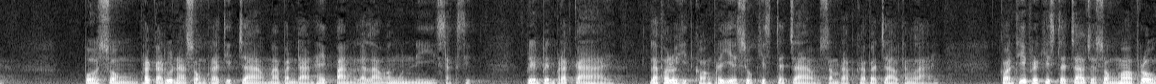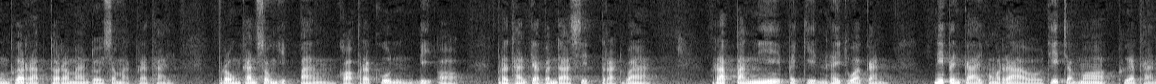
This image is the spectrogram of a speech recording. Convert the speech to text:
โปรดทรงพระกรุณาส่งพระจิตเจ้ามาบันดาลให้ปังและเล่าอางุ่นนี้ศักดิ์สิทธิ์ เปลี่ยนเป็นพระกาย และพระโลหิตของพระเยซูคริสต์เจ้าสำหรับข้าพเจ้าทั้งหลาย ก่อนที่พระคริสตเจ้าจะทรงมอบพระองค์เพื่อรับทรมานโดยสมัครพระทัยพระองค์ท่านทรงหยิบปังขอบพระคุณบีออก ประทานแก่บรรดาสิทธิ์ตรัสว่า รับปังนี้ไปกินให้ทั่วกัน นี่เป็นกายของเราที่จะมอบเพื่อท่าน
